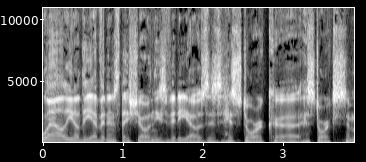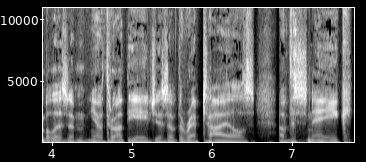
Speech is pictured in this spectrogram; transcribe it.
Well, you know, the evidence they show in these videos is historic, uh, historic symbolism. You know, throughout the ages of the reptiles, of the snake,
